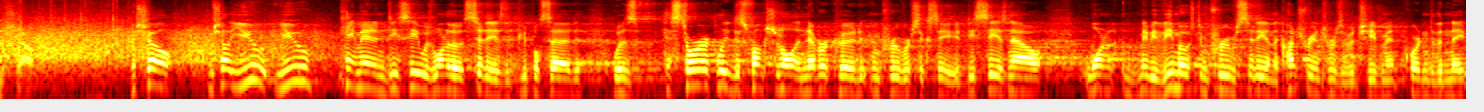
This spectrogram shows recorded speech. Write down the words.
Michelle. Michelle, Michelle, you, you came in and DC was one of those cities that people said was historically dysfunctional and never could improve or succeed. DC is now one, maybe the most improved city in the country in terms of achievement, according to the NAEP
